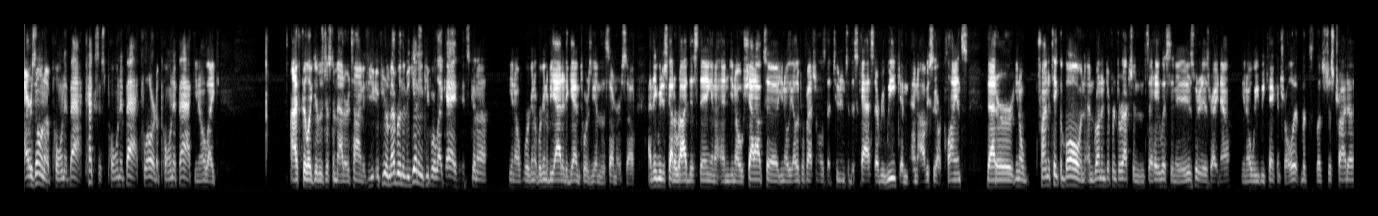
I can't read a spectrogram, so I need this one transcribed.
arizona pulling it back texas pulling it back florida pulling it back you know like I feel like it was just a matter of time. If you if you remember in the beginning, people were like, "Hey, it's gonna, you know, we're gonna we're gonna be at it again towards the end of the summer." So I think we just got to ride this thing, and and you know, shout out to you know the other professionals that tune into this cast every week, and and obviously our clients that are you know trying to take the ball and, and run in different directions and say, "Hey, listen, it is what it is right now. You know, we we can't control it. Let's let's just try to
